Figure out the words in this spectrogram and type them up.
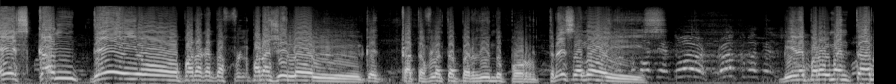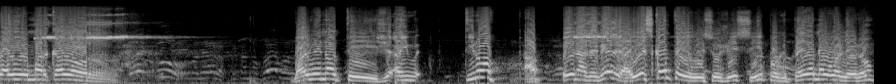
Escanteo para, Catafl para Gelol. Que Cataflán está perdiendo por 3 a 2. Viene para aumentar ahí el marcador. Balvinotti. ya- Tiró apenas de bien. Ahí escanteo, dice juiz, sí, porque pega el golero.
